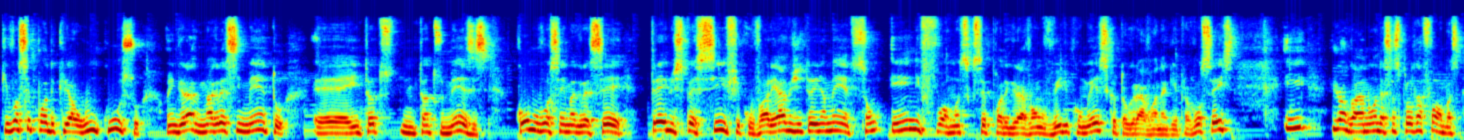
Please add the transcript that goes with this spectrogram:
que você pode criar algum curso, um emagrecimento é, em, tantos, em tantos meses, como você emagrecer, treino específico, variáveis de treinamento. São N formas que você pode gravar um vídeo como esse que eu estou gravando aqui para vocês e jogar numa dessas plataformas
